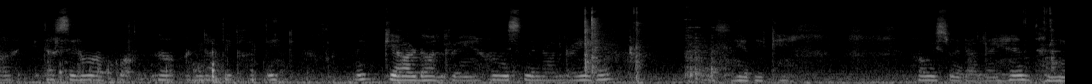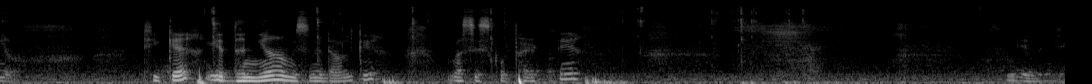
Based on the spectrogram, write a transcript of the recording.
और इधर से हम आपको अपना अंडा दिखाते हैं कि क्या डाल रहे हैं। हम इसमें डाल रहे हैं, ये देखें। हम इसमें डाल रहे हैं धनिया। ठीक है, ये धनिया हम इसमें डाल के बस इसको फेंटते हैं। ये लें जी।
